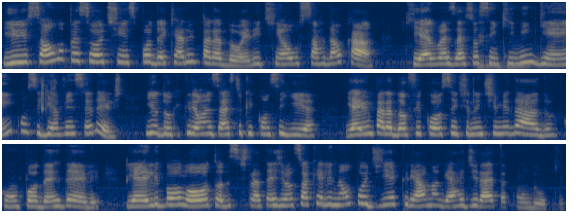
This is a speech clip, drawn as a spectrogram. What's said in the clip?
E só uma pessoa tinha esse poder, que era o imperador. Ele tinha o Sardaukar, que era um exército assim que ninguém conseguia vencer deles. E o Duque criou um exército que conseguia. E aí o imperador ficou se sentindo intimidado com o poder dele. E aí ele bolou toda essa estratégia, só que ele não podia criar uma guerra direta com o Duque.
